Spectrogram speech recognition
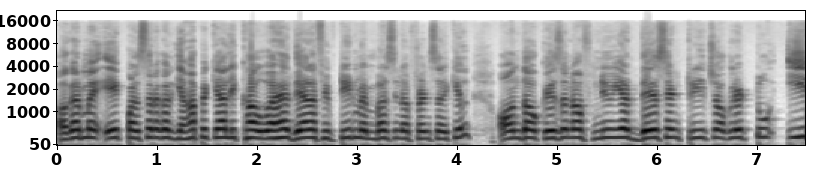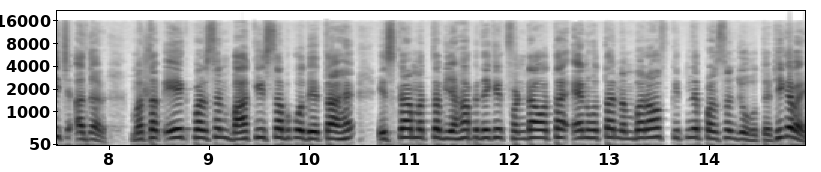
अगर मैं एक पर्सन, अगर यहाँ पे क्या लिखा हुआ है there are fifteen members in a friend circle on the occasion of new year they send three chocolate to each other मतलब एक पर्सन बाकी सबको देता है। इसका मतलब यहाँ पे देखिए, फंडा होता है एन होता है नंबर ऑफ़ कितने पर्सन जो होते हैं, ठीक है भाई?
